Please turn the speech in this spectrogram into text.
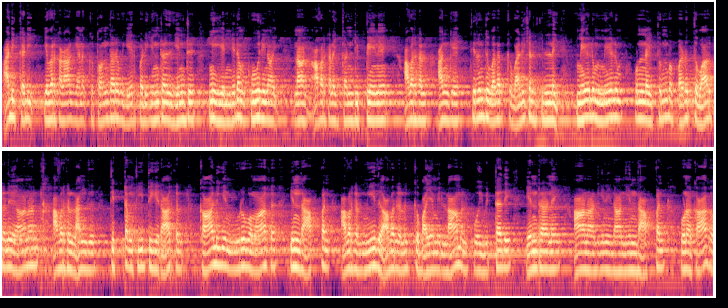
அடிக்கடி இவர்களால் எனக்கு தொந்தரவு ஏற்படுகின்றது என்று நீ என்னிடம் கூறினாய். நான் அவர்களை கண்டிப்பேனே. அவர்கள் அங்கே திருந்துவதற்கு வழிகள் இல்லை. மேலும் மேலும் உன்னை துன்பப்படுத்துவார்களே. ஆனால் அவர்கள் அங்கு திட்டம் தீட்டுகிறார்கள். காளியின் உருவமாக இந்த அப்பன் அவர்கள் மீது அவர்களுக்கு பயமில்லாமல் போய்விட்டதே என்றனை. ஆனால் இனி நான் இந்த அப்பன் உனக்காக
